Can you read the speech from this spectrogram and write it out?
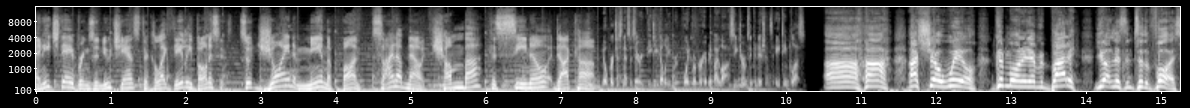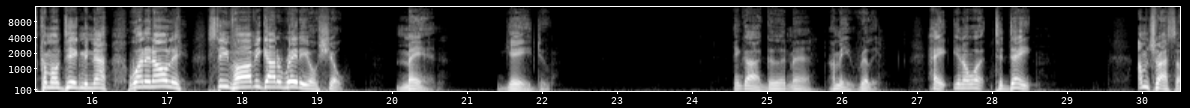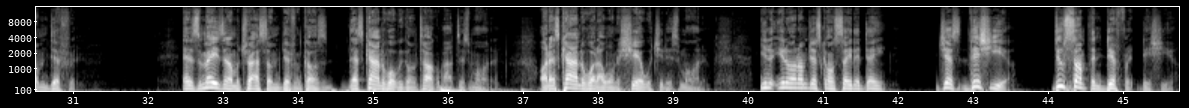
And each day brings a new chance to collect daily bonuses. So join me in the fun. Sign up now at chumbacasino.com. No purchase necessary. VGW Group. Void were prohibited by law. See terms and conditions. 18 plus. Uh huh. I sure will. Good morning, everybody. You're listening to The Voice. Come on, dig me now. One and only Steve Harvey got a radio show. Man, yeah, he do. Ain't God good, man? I mean, really. Hey, you know what? Today, I'm to try something different. And it's amazing I'm to try something different because that's kind of what we're to talk about this morning. Or that's kind of what I want to share with you this morning. You know, you know what I'm just to say today? Just this year, do something different this year.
